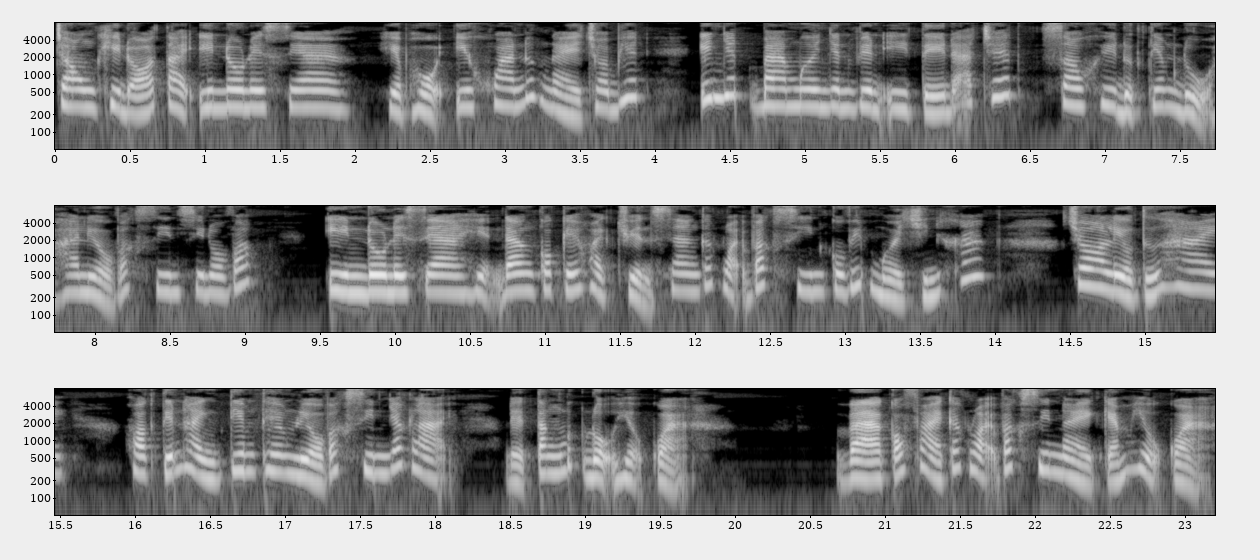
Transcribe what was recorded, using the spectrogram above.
Trong khi đó tại Indonesia, Hiệp hội Y khoa nước này cho biết ít nhất 30 nhân viên y tế đã chết sau khi được tiêm đủ hai liều vaccine Sinovac. Indonesia hiện đang có kế hoạch chuyển sang các loại vaccine COVID-19 khác cho liều thứ hai hoặc tiến hành tiêm thêm liều vaccine nhắc lại để tăng mức độ hiệu quả. Và có phải các loại vaccine này kém hiệu quả?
